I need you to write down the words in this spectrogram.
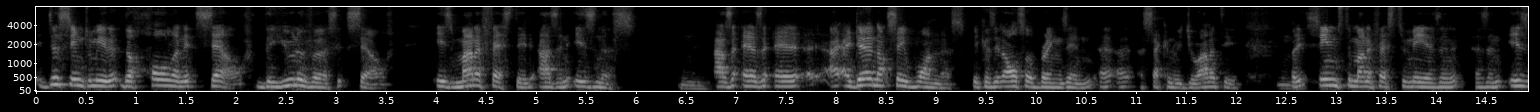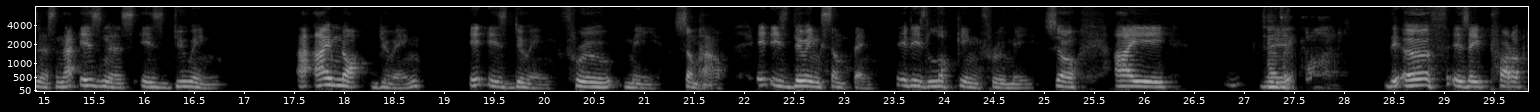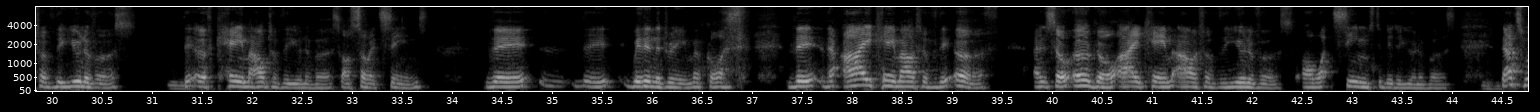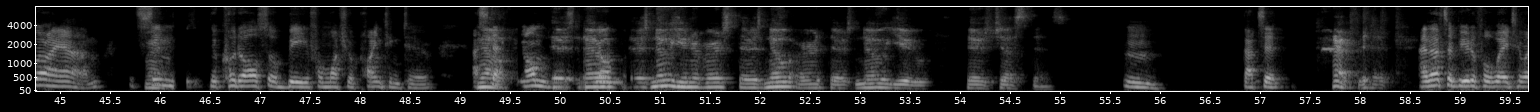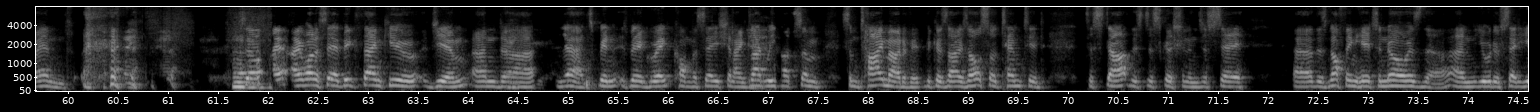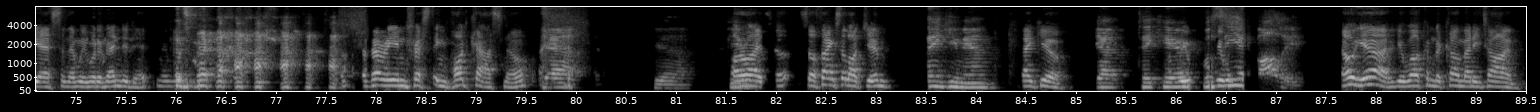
it does seem to me that the whole in itself, the universe itself, is manifested as an isness, mm. as as a, I dare not say oneness because it also brings in a, a secondary duality, mm. but it seems to manifest to me as an as an isness, and that isness is doing. I, I'm not doing; it is doing through me somehow. It is doing something. It is looking through me. So, I. Sounds the, like God the earth is a product of the universe. Mm. The earth came out of the universe, or so it seems. The, the, within the dream, of course, the, the I came out of the earth. And so, ergo, I came out of the universe, or what seems to be the universe. Mm-hmm. That's where I am. It seems right. there could also be, from what you're pointing to, a no, step beyond. There's no, beyond. there's no universe. There's no earth. There's no you. There's just this. Mm. That's it. And that's a beautiful way to end. so I, I, want to say a big thank you, Jim. And uh, yeah, it's been it's been a great conversation. I'm glad yeah. we got some some time out of it because I was also tempted to start this discussion and just say, uh, "There's nothing here to know, is there?" And you would have said yes, and then we would have ended it. it a very interesting podcast, no? Yeah, yeah. All right. So, so thanks a lot, Jim. Thank you, man. Thank you. Yeah. Take care. We, will see you. Oh yeah, you're welcome to come anytime.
